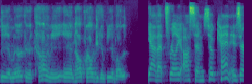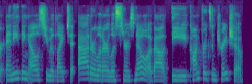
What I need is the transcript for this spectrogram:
the American economy and how proud you can be about it. Yeah, that's really awesome. So, Kent, is there anything else you would like to add or let our listeners know about the conference and trade show?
